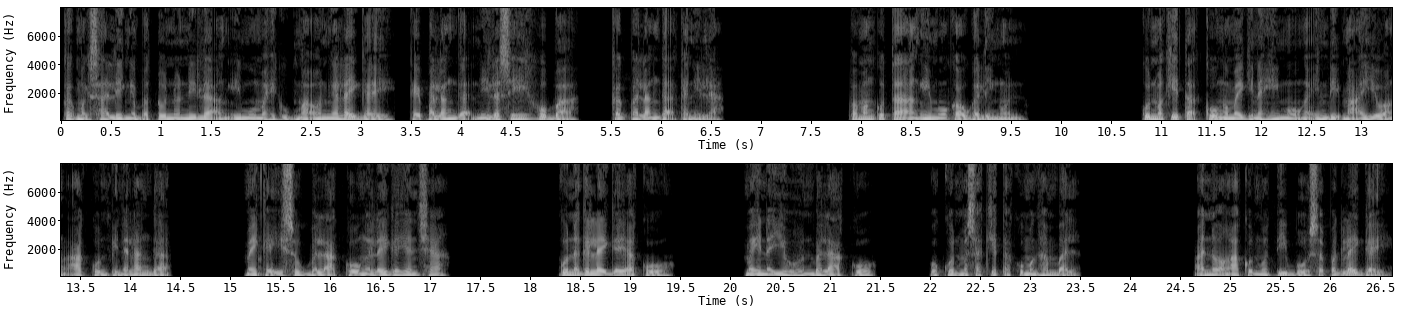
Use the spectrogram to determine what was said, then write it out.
Kag magsalig nga batunon nila ang imo mahigugmaon nga laygay kay palangga nila si Jehova kag palangga kanila. Pamangkuta ang imo kaugalingon. Kung makita ko nga may ginahimo nga indi maayo ang akon pinalangga, may kaisog bala ako nga laygayan siya? Kung nagalaygay ako, mainayuhon bala ako o kung masakit ako maghambal? Ano ang akon motibo sa paglaygay?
